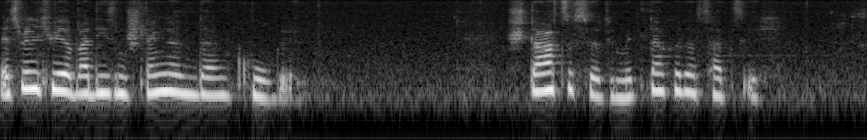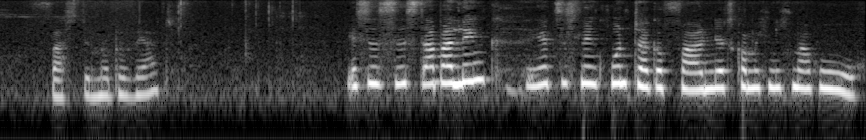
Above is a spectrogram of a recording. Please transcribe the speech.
Jetzt bin ich wieder bei diesen schlängelnden Kugeln. Status für die mittlere, das hat sich fast immer bewährt. Jetzt ist, ist aber Link, jetzt ist Link runtergefallen, jetzt komme ich nicht mal hoch.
